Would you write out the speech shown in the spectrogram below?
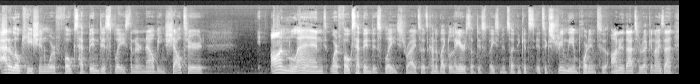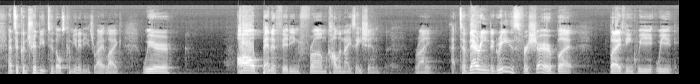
at a location where folks have been displaced and are now being sheltered on land where folks have been displaced, right? So it's kind of like layers of displacement. So I think it's it's extremely important to honor that, to recognize that, and to contribute to those communities, right? Like we're all benefiting from colonization, right? To varying degrees, for sure, but but I think we we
